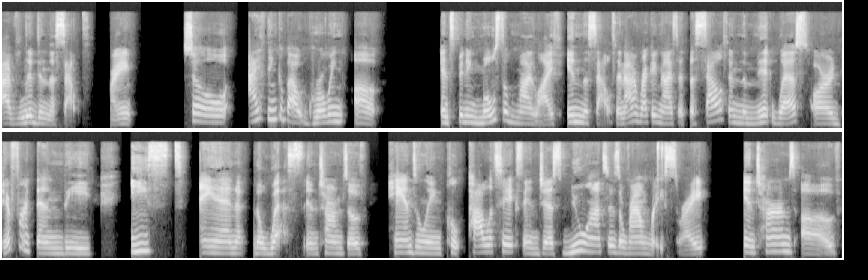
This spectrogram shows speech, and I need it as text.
I've lived in the South, right? So I think about growing up and spending most of my life in the South. And I recognize that the South and the Midwest are different than the East and the West in terms of handling po- politics and just nuances around race, right? In terms of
